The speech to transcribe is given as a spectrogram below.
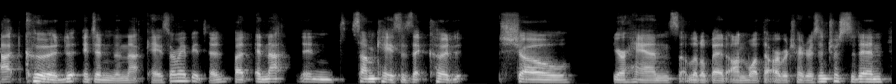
that could it didn't in that case or maybe it did but in that in some cases it could show your hands a little bit on what the arbitrator is interested in.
